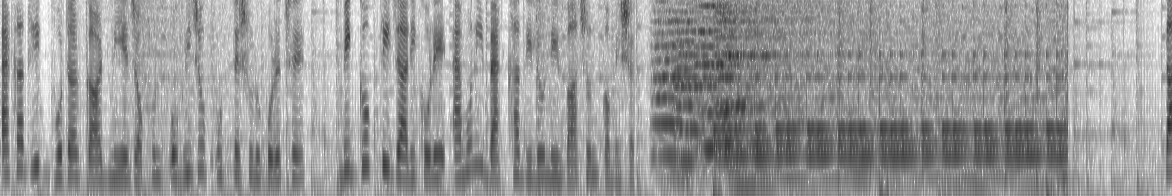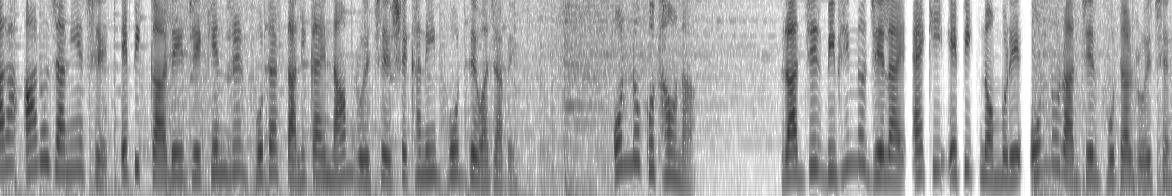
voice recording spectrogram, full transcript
একাধিক ভোটার কার্ড নিয়ে যখন অভিযোগ উঠতে শুরু করেছে, বিজ্ঞপ্তি জারি করে এমনই ব্যাখ্যা দিল নির্বাচন কমিশন। তারা আরও জানিয়েছে, এপিক কার্ডে যে কেন্দ্রের ভোটার তালিকায় নাম রয়েছে সেখানেই ভোট দেওয়া যাবে। অন্য কোথাও না। রাজ্যের বিভিন্ন জেলায় একই এপিক নম্বরে অন্য রাজ্যের ভোটার রয়েছেন,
